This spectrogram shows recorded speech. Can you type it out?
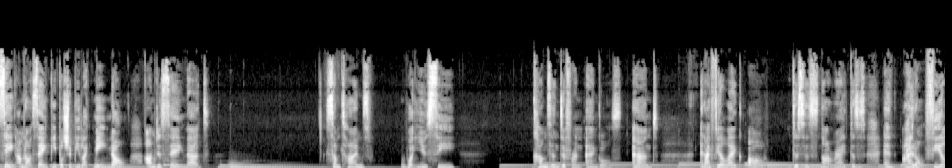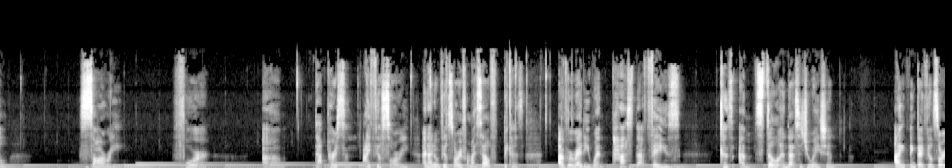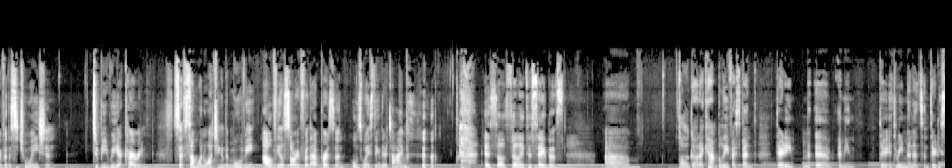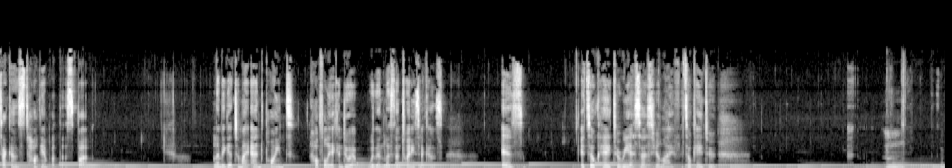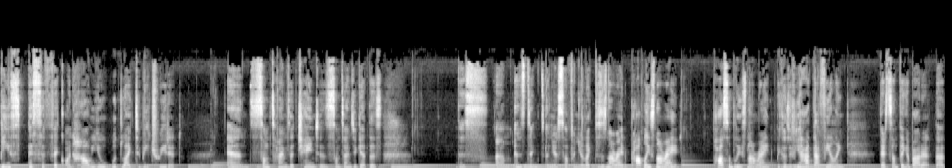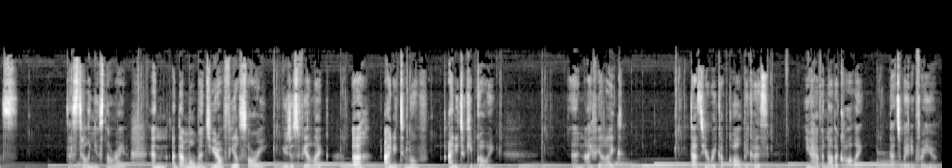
seeing. I'm not saying people should be like me. No. I'm just saying that sometimes what you see comes in different angles and and I feel like, "Oh, this is not right. This is and I don't feel sorry for um that person. I feel sorry and I don't feel sorry for myself because I've already went past that phase cuz I'm still in that situation. I think I feel sorry for the situation to be reoccurring. So if someone watching the movie, I'll feel sorry for that person who's wasting their time. it's so silly to say this. Um, oh God, I can't believe I spent 30, uh, I mean, 3 minutes and 30 seconds talking about this, but let me get to my end point. Hopefully, I can do it within less than 20 seconds. Is it's okay to reassess your life. It's okay to mm, be specific on how you would like to be treated. And sometimes it changes. Sometimes you get this this um, instinct in yourself and you're like this is not right probably it's not right possibly it's not right because if you had that feeling there's something about it that's that's telling you it's not right. And at that moment you don't feel sorry. You just feel like uh i need to move. I need to keep going. And i feel like that's your wake up call because you have another calling that's waiting for you.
